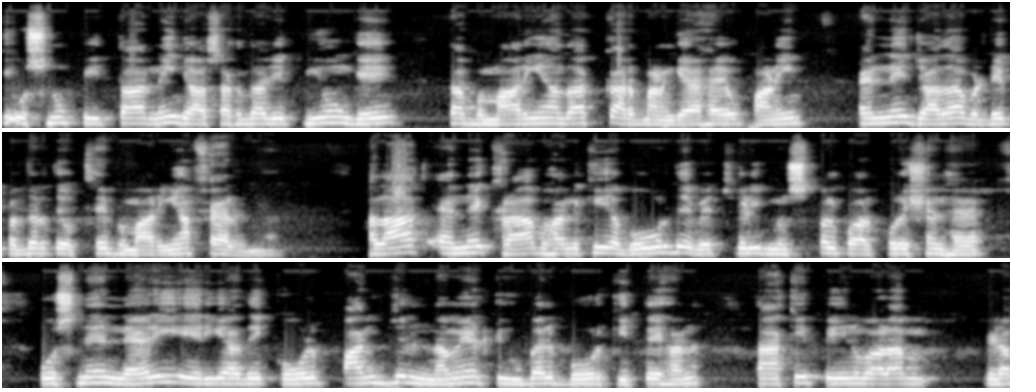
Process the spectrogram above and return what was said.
ਕਿ ਉਸ ਨੂੰ ਪੀਤਾ ਨਹੀਂ ਜਾ ਸਕਦਾ। ਜੇ ਪੀਓਗੇ ਤਾਂ ਬਿਮਾਰੀਆਂ ਦਾ ਘਰ ਬਣ ਗਿਆ ਹੈ ਉਹ ਪਾਣੀ। ਇੰਨੇ ਜ਼ਿਆਦਾ ਵੱਡੇ ਪੱਧਰ ਤੇ ਉੱਥੇ ਬਿਮਾਰੀਆਂ ਫੈਲ ਰਹੀਆਂ। ਹਾਲਾਤ ਇੰਨੇ ਖਰਾਬ ਹਨ ਕਿ ਅਬੋਰ ਦੇ ਵਿੱਚ ਜਿਹੜੀ ਮਿਊਨਿਸਪਲ ਕਾਰਪੋਰੇਸ਼ਨ ਹੈ, ਉਸਨੇ ਨਹਿਰੀ ਏਰੀਆ ਦੇ ਕੋਲ ਪੰਜ ਨਵੇਂ ਟਿਊਬਵੈੱਲ ਬੋਰ ਕੀਤੇ ਹਨ ਤਾਂ ਕਿ ਪੀਣ ਵਾਲਾ ਜਿਹੜਾ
